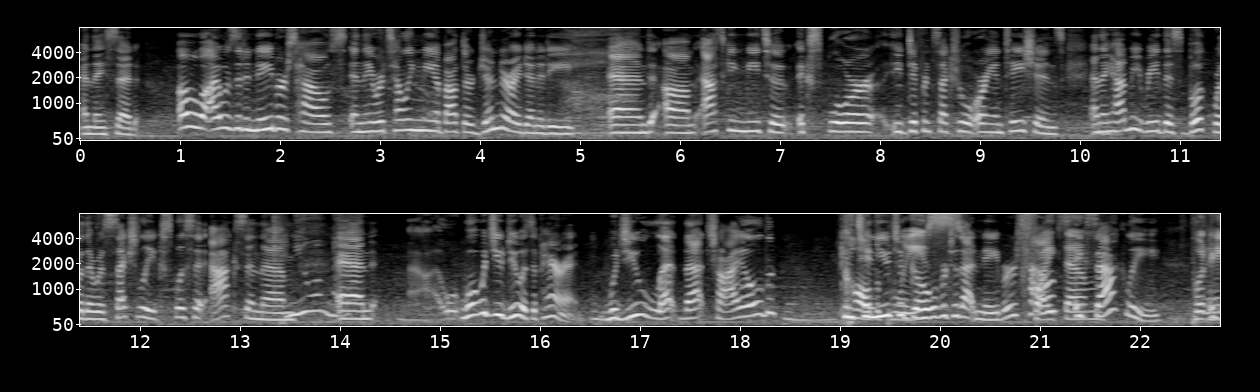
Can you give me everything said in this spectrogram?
and they said, Oh, I was at a neighbor's house and they were telling me about their gender identity and um, asking me to explore different sexual orientations. And they had me read this book where there was sexually explicit acts in them. Can you imagine? And uh, what would you do as a parent? Would you let that child the continue to go over to that neighbor's fight house? them, Exactly. Put hands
